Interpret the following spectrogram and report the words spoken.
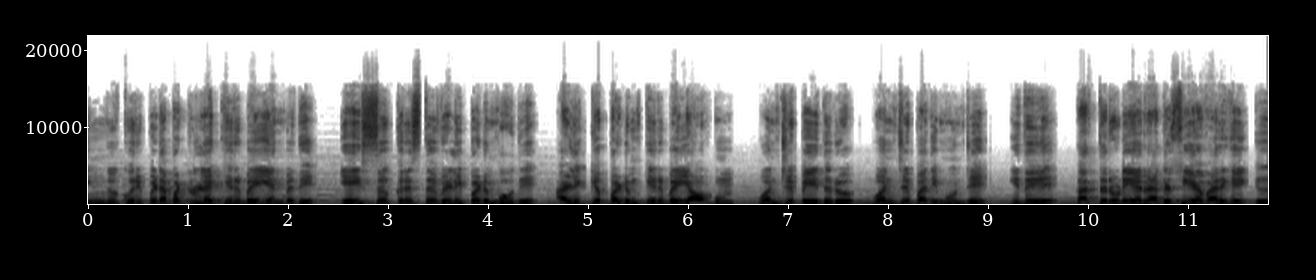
இங்கு குறிப்பிடப்பட்டுள்ள கிருபை என்பது இயேசு கிறிஸ்து வெளிப்படும் போது அளிக்கப்படும் கிருபையாகும். ஒன்று பேதுரு ஒன்று பதிமூன்று. இது கர்த்தருடைய ரகசிய வருகைக்கு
